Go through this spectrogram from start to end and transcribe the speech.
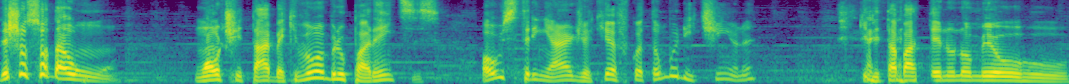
Deixa eu só dar um, um alt tab aqui. Vamos abrir o parênteses. Olha o StreamYard aqui, ó, ficou tão bonitinho, né? Que ele tá batendo no meu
